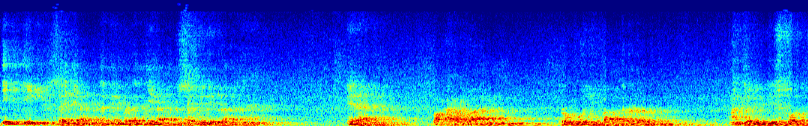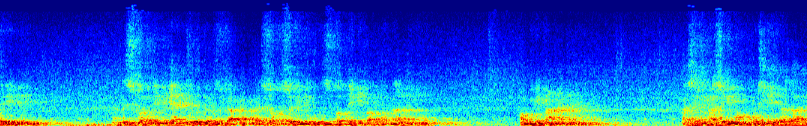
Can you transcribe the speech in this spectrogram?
titik saja daripada jihad fisabilillahnya. Ya, bakar ban, rubuhin pagar, hancurin diskotik. Diskotik yang juga sekarang besok seribu diskotik bangun lagi. Mau gimana ya? Masing-masing mempunyai jalan.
